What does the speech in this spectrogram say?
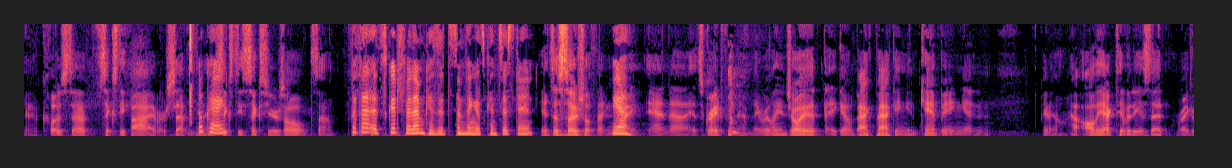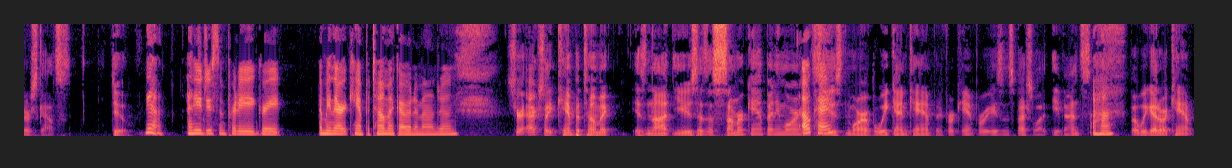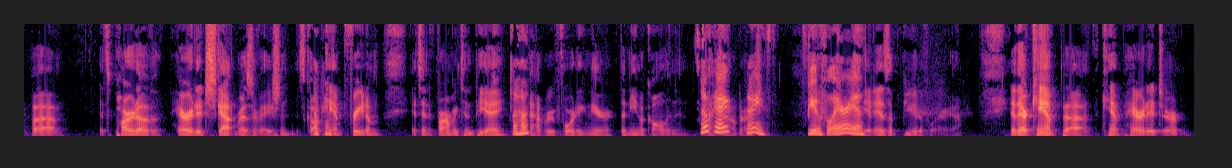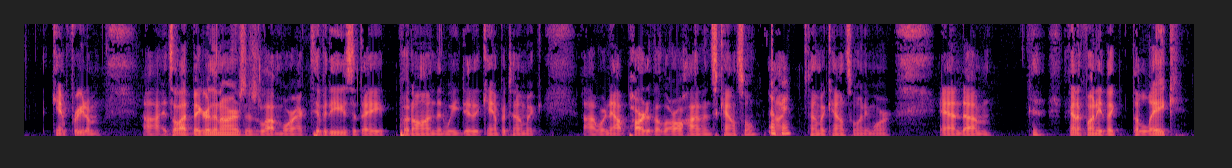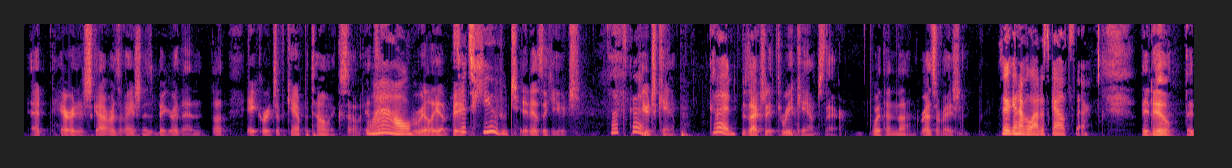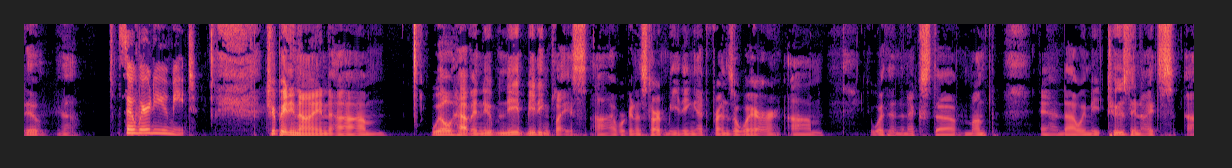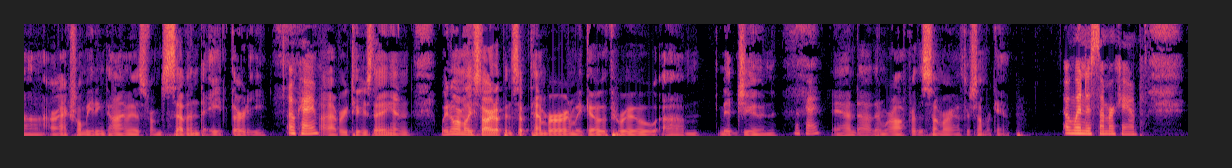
you know, close to 65 or 70, you know, Okay. 66 years old. So But that it's good for them because it's something that's consistent. it's a social thing, Yeah. right? And uh, it's great for them. They really enjoy it. They go backpacking and camping and, you know, all the activities that regular scouts do. Yeah, and you do some pretty great. I mean, they're at Camp Potomac, I would imagine. Sure. Actually, Camp Potomac is not used as a summer camp anymore. Okay. It's used more of a weekend camp and for camporees and special events. Uh huh. but we go to a camp. Uh, it's part of Heritage Scout Reservation. It's called Okay. Camp Freedom. It's in Farmington, PA, Uh-huh. out Route 40 near the Nemacolin. And Okay, nice, beautiful area. It is a beautiful area. Yeah, their camp, uh, Camp Heritage or Camp Freedom, uh, it's a lot bigger than ours. There's a lot more activities that they put on than we did at Camp Potomac. Uh, we're now part of the Laurel Highlands Council, Okay. not Potomac Council anymore. And um, it's kind of funny. The the lake at Heritage Scout Reservation is bigger than the acreage of Camp Potomac. So it's a- Wow. really a big. so it's huge. it is a huge, That's good. huge camp. So Good. there's actually three camps there within the reservation. So you can have a lot of scouts there. They do. They do. Yeah. So Okay. where do you meet? Troop 89 um, will have a new meeting place. Uh, we're going to start meeting at Friends Aware um, within the next uh, month. And uh, we meet Tuesday nights. Uh, our actual meeting time is from 7 to 8.30 Okay. uh, every Tuesday. And we normally start up in September and we go through um, mid-June. Okay. And uh, then we're off for the summer after summer camp. And when is summer camp?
